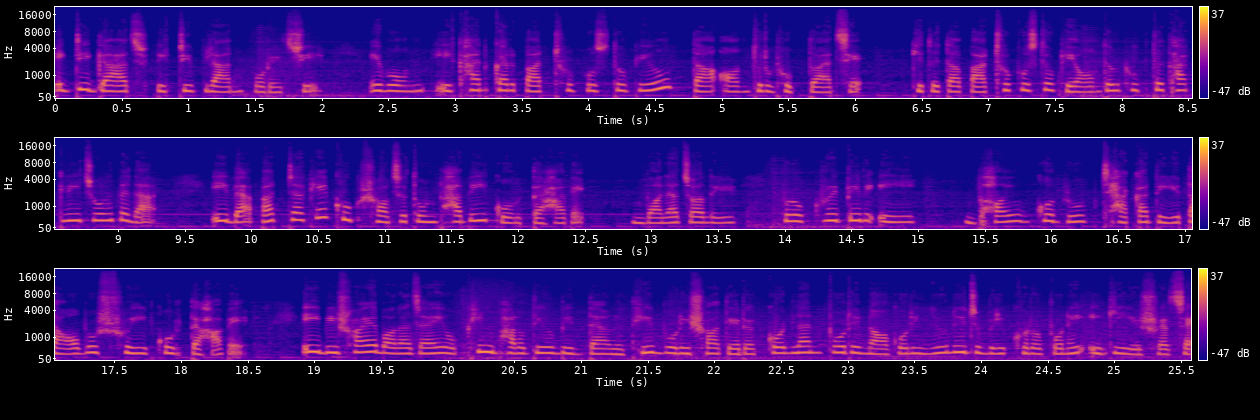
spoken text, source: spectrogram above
একটি গাছ, একটি প্রাণ পড়েছি এবং এখানকার পাঠ্যপুস্তকেও তা অন্তর্ভুক্ত আছে। কিন্তু তা পাঠ্যপুস্তকে অন্তর্ভুক্ত থাকলেই চলবে না। এই ব্যাপারটাকে খুব সচেতনভাবেই করতে হবে। বলা চলে, প্রকৃতির এই ভয়ঙ্কর রূপ ঠেকাতে তা অবশ্যই করতে হবে। এই বিষয়ে বলা যায়, অখিল ভারতীয় বিদ্যার্থী পরিষদের কল্যাণপুর নগরী ইউনিট বৃক্ষরোপণে এগিয়ে এসেছে।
